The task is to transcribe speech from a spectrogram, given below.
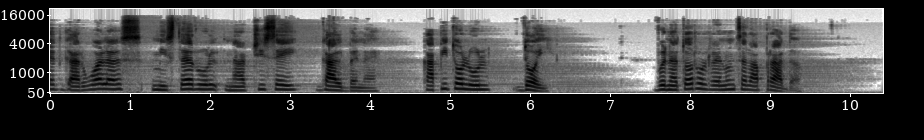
Edgar Wallace, Misterul Narcisei Galbene Capitolul 2 Vânătorul renunță la pradă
